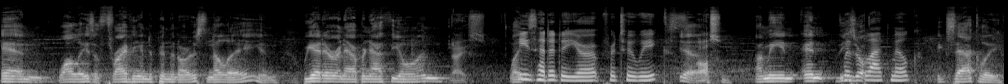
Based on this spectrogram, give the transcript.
And Wale's a thriving independent artist in LA, and we had Aaron Abernathy on. Nice. Like, He's headed to Europe for two weeks yeah, Awesome. I mean, and these with are Black Milk. exactly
